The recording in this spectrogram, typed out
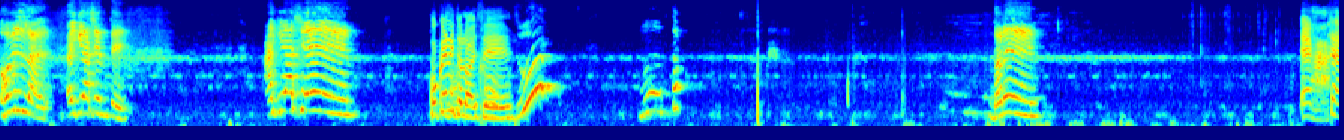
হবিল্লাল আগে আসেন তে। আগে আসেন। ওখানে তো লয়ছে। ধরেন। একটা।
